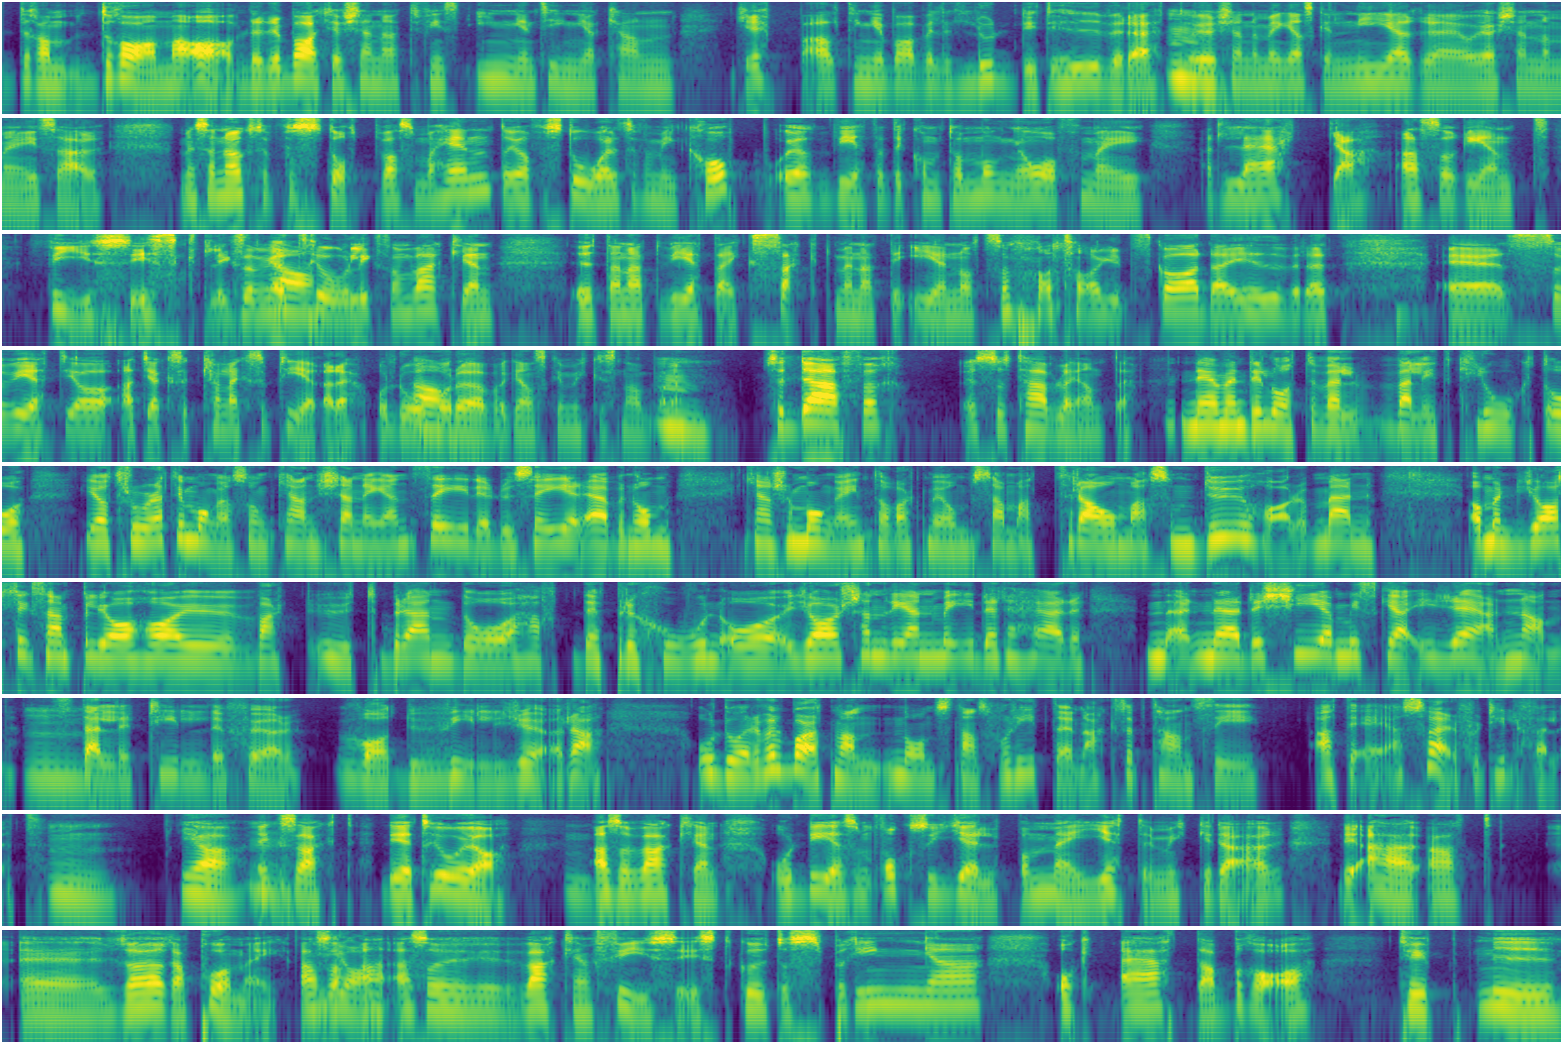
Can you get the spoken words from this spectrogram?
dram, drama av det. Det är bara att jag känner att det finns ingenting jag kan greppa. Allting är bara väldigt luddigt i huvudet Mm. och jag känner mig ganska nere och jag känner mig så här. Men sen har jag också förstått vad som har hänt och jag har förståelse för min kropp och jag vet att det kommer ta många år för mig att läka, alltså rent fysiskt. Liksom. Jag Ja. tror liksom verkligen, utan att veta exakt, men att det är något som har tagit skada i huvudet, eh, så vet jag att jag kan acceptera det och då Ja. går det över ganska mycket snabbare. Mm. Så därför så tävlar jag inte. Nej men det låter väl väldigt klokt och jag tror att det är många som kan känna igen sig i det du säger även om kanske många inte har varit med om samma trauma som du har. Men, ja, men jag till exempel jag har ju varit utbränd och haft depression och jag känner igen mig i det här när, det kemiska i hjärnan Mm. ställer till det för vad du vill göra. Och då är det väl bara att man någonstans får hitta en acceptans i att det är så här för tillfället. Mm. Ja, Mm. exakt. Det tror jag. Mm. Alltså verkligen. Och det som också hjälper mig jättemycket där, det är att eh, röra på mig. Alltså, Ja. alltså verkligen fysiskt. Gå ut och springa och äta bra. Typ nu,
